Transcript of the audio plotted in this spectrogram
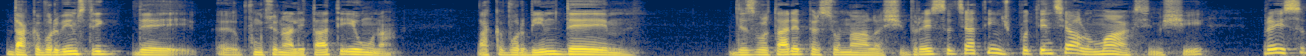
dacă vorbim strict de uh, funcționalitate, e una. Dacă vorbim de dezvoltare personală și vrei să-ți atingi potențialul maxim și vrei să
